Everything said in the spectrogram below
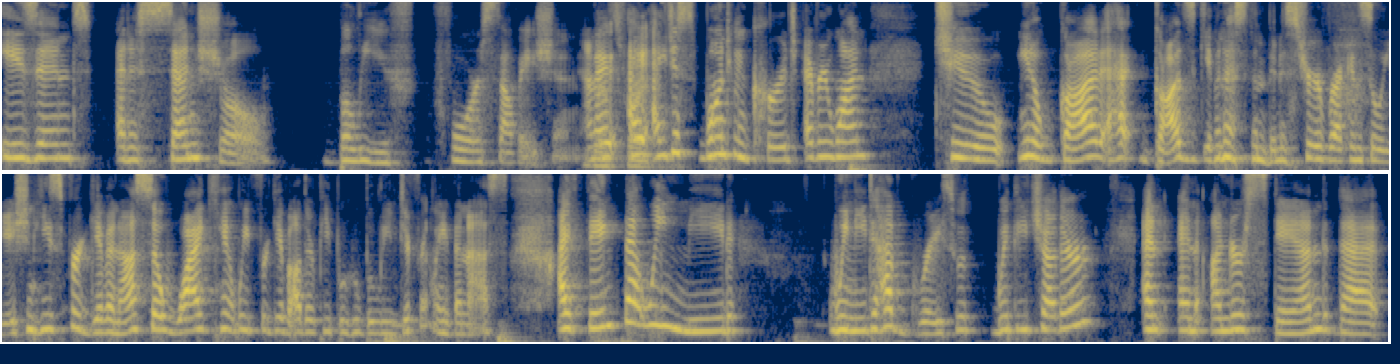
isn't an essential belief for salvation. And I, right. I, I just want to encourage everyone to, you know, God, God's given us the ministry of reconciliation. He's forgiven us. So why can't we forgive other people who believe differently than us? I think that we need, we need to have grace with, with each other and and understand that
